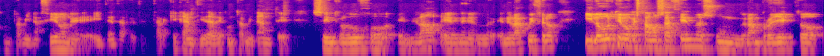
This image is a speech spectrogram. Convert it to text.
contaminación e intentar detectar qué cantidad de contaminante se introdujo en el, acuífero. Y lo último que estamos haciendo es un gran proyecto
